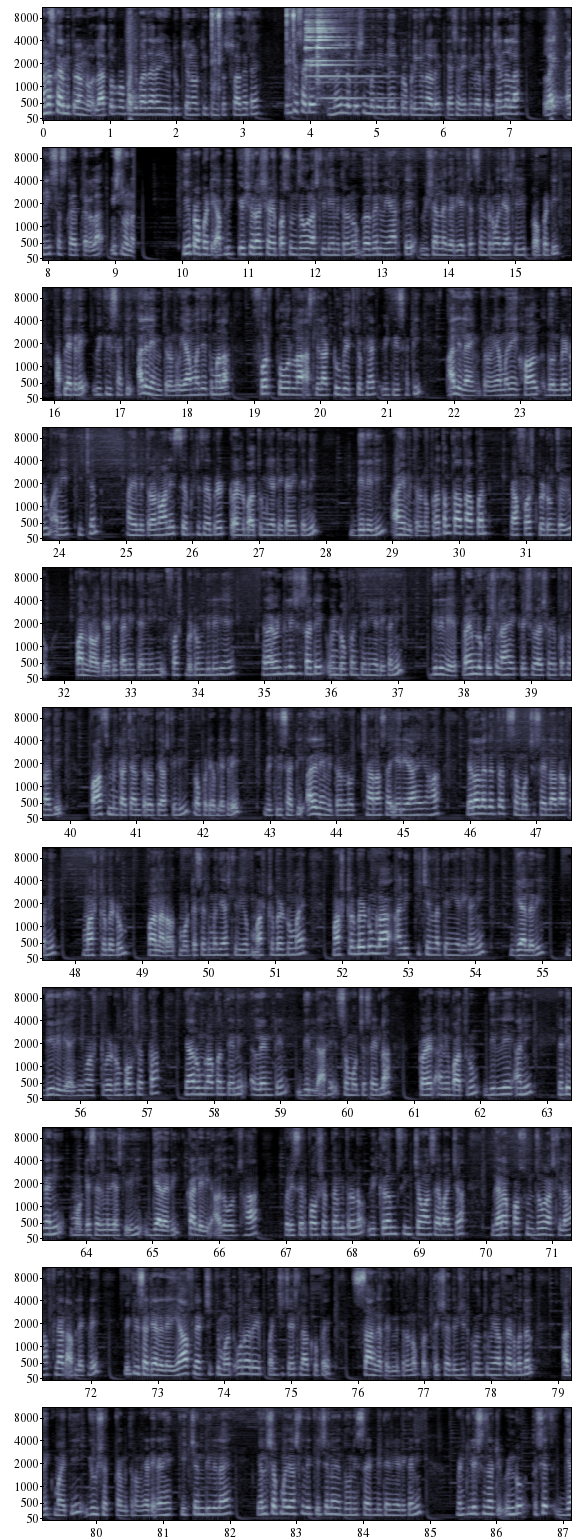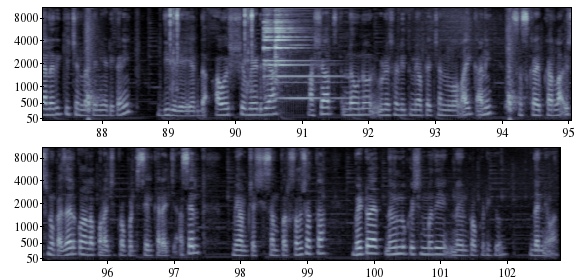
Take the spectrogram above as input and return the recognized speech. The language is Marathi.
नमस्कार मित्रांनो लातूर प्रॉपर्टी बाजार आहे यूट्यूब चॅनलवरती तुमचं स्वागत आहे. तुमच्यासाठी एक नवीन लोकेशनमध्ये नवीन प्रॉपर्टी घेऊन आलो आहे त्यासाठी तुम्ही आपल्या चॅनलला लाईक आणि सबस्क्राईब करायला विसरू नका. ही प्रॉपर्टी आपली केशवराज शाळेपासून जवळ असलेली आहे मित्रांनो. गगन विहार ते विशालनगर याच्या सेंटरमध्ये असलेली प्रॉपर्टी आपल्याकडे विक्रीसाठी आलेली आहे मित्रांनो. यामध्ये तुम्हाला फर्स्ट फ्लोअरला असलेला two B H K flat विक्रीसाठी आलेला आहे मित्रांनो. यामध्ये एक हॉल दोन बेडरूम आणि एक किचन आहे मित्रांनो. आणि सेपरेट सेपरेट टॉयलेट बाथरूम या ठिकाणी त्यांनी दिलेली आहे मित्रांनो. प्रथमतः आता आपण या फर्स्ट बेडरूमचा व्ह्यू पाहणार आहोत. या ठिकाणी त्यांनी ही फर्स्ट बेडरूम दिलेली आहे. याला व्हेंटिलेशनसाठी एक विंडो पण त्यांनी या ठिकाणी दिलेली आहे. प्राईम लोकेशन आहे केशवराज शाळेपासून अगदी पाच मिनिटाच्या अंतरावरती असलेली ही प्रॉपर्टी आपल्याकडे विक्रीसाठी आलेली आहे मित्रांनो. छान असा एरिया आहे हा. याला लगतच समोरच्या साईडला आता आपण मास्टर बेडरूम पाहणार आहोत. मोठ्या साईजमध्ये असलेली मास्टर बेडरूम आहे. मास्टर बेडरूमला आणि किचनला त्यांनी या ठिकाणी गॅलरी दिलेली आहे. ही मास्टर बेडरूम पाहू शकता. या रूमला पण त्यांनी लेंटेन दिलेलं आहे. समोरच्या साईडला टॉयलेट आणि बाथरूम दिलेले आणि या ठिकाणी मोठ्या साईजमध्ये असलेली ही गॅलरी काढलेली आहे. आजूबाजूचा हा परिसर पाहू शकता मित्रांनो. विक्रमसिंग चव्हाण साहेबांच्या घरापासून जवळ असलेला हा फ्लॅट आपल्याकडे विक्रीसाठी आलेला आहे. या फ्लॅटची किंमत ओनर आहे पंचेचाळीस लाख रुपये सांगत आहेत मित्रांनो. प्रत्यक्षात व्हिजिट करून तुम्ही या फ्लॅटबद्दल अधिक माहिती घेऊ शकता मित्रांनो. या ठिकाणी हे किचन दिलेलं आहे. एल शेपमध्ये असलेले किचन आहे. दोन्ही साईडनी त्यांनी या ठिकाणी व्हेंटिलेशनसाठी विंडो तसेच गॅलरी किचनला त्यांनी या ठिकाणी दिलेली आहे. एकदा अवश्य भेट द्या. अशाच नवनवीन व्हिडिओसाठी तुम्ही आपल्या चॅनलला लाईक आणि सबस्क्राईब करायला विसरू नका. जर कोणाला कोणाची प्रॉपर्टी सेल करायची असेल तुम्ही आमच्याशी संपर्क साधू शकता. भेटूयात नवीन लोकेशनमध्ये नवीन प्रॉपर्टी घेऊन. धन्यवाद.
